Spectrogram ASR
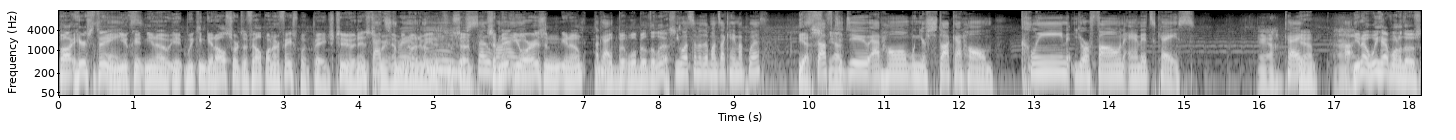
Well, here's the thing. You can, you know, it, we can get all sorts of help on our Facebook page too and Instagram. That's You know what I mean? Ooh, you're so submit right. yours, and you know, Okay. we'll, we'll build the list. You want some of the ones I came up with? yes. Stuff Yeah. to do at home when you're stuck at home. Clean your phone and its case. Yeah. Okay. Yeah. you know, we have one of those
